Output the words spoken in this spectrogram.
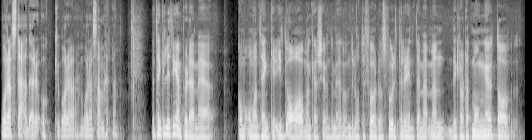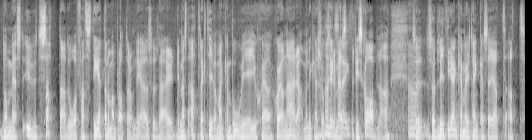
våra städer och våra, våra samhällen. Jag tänker lite grann på det där med om, om man tänker idag, man kanske, jag vet inte om det låter fördomsfullt eller inte, men, men det är klart att många av de mest utsatta då fastigheterna om man pratar om det, alltså så här, det mest attraktiva man kan bo i är ju sjö, sjönära, men det kanske också ja, är det mest riskabla. Ja. Så, så lite grann kan man ju tänka sig att, att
